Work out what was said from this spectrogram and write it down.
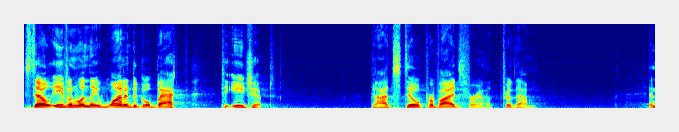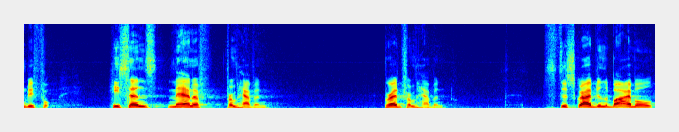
Still, even when they wanted to go back to Egypt, God still provides for, for them and before he sends manna from heaven, bread from heaven. It's described in the Bible.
